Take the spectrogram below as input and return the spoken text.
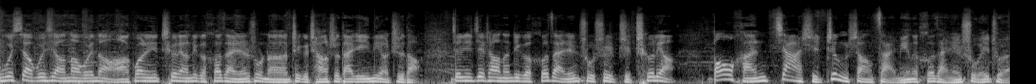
不过笑归笑，闹归闹啊！关于车辆这个核载人数呢，这个常识大家一定要知道。交警介绍呢，这个核载人数是指车辆包含驾驶证上载明的核载人数为准。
